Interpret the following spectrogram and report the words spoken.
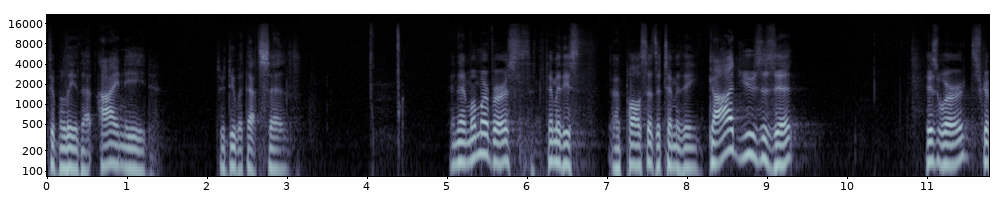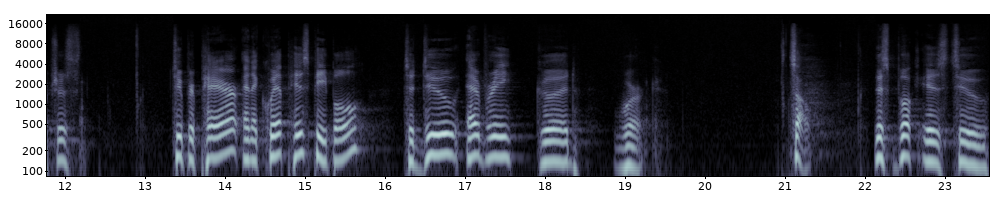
to believe that. I need to do what that says. And then one more verse. Timothy, uh, Paul says to Timothy, God uses it, his word, scriptures, to prepare and equip his people to do every good work. So, this book is to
